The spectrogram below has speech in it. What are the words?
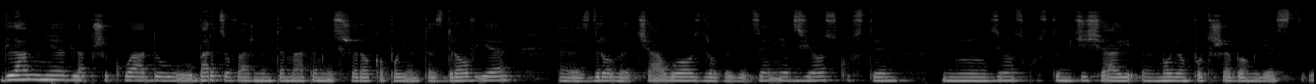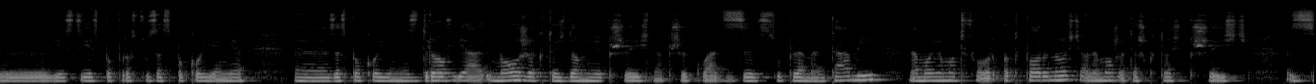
Dla mnie, dla przykładu, bardzo ważnym tematem jest szeroko pojęte zdrowie, e, zdrowe ciało, zdrowe jedzenie. W związku z tym, mm, w związku z tym dzisiaj e, moją potrzebą jest, e, jest, jest po prostu zaspokojenie, zaspokojenie zdrowia i może ktoś do mnie przyjść na przykład z suplementami na moją odporność, ale może też ktoś przyjść z,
